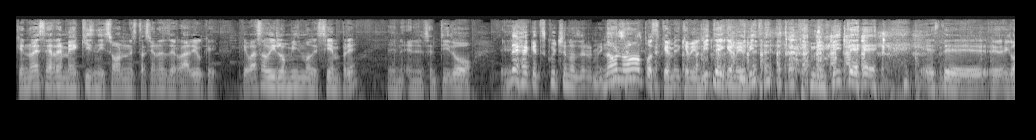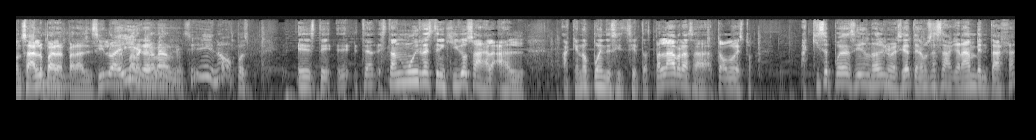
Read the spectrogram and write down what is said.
que no es RMX ni son estaciones de radio que, que vas a oír lo mismo de siempre, en, en el sentido... eh, Deja que te escuchen los de RMX. no, no, pues que me, que me invite, que me invite, que me invite este eh, Gonzalo para, para decirlo ahí. Para aclararlo. Sí, no, pues este eh, están muy restringidos a, al- a que no pueden decir ciertas palabras, a todo esto. Aquí se puede decir en Radio Universidad, tenemos esa gran ventaja,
